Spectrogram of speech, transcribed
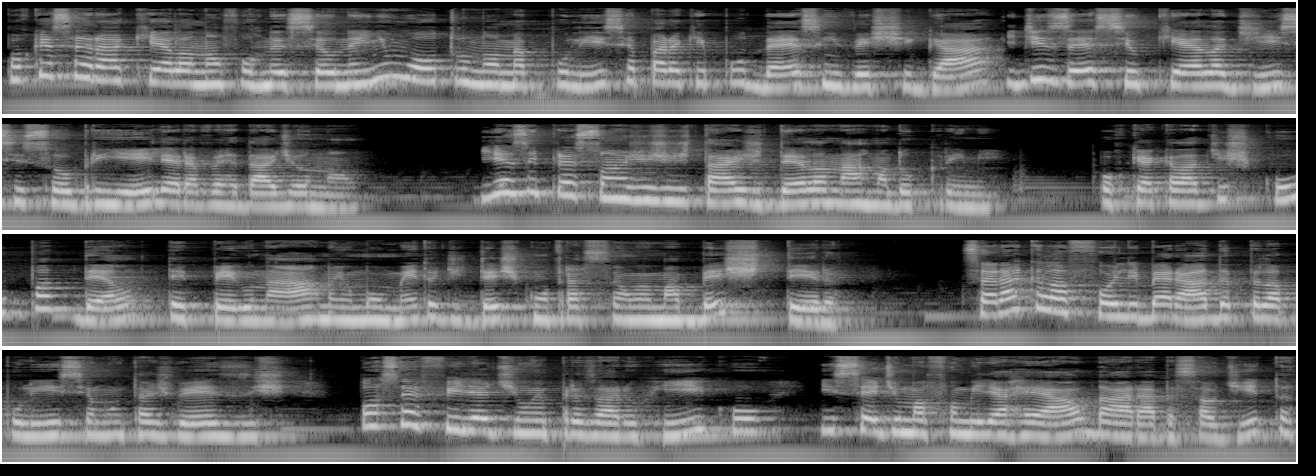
Por que será que ela não forneceu nenhum outro nome à polícia para que pudesse investigar e dizer se o que ela disse sobre ele era verdade ou não? E as impressões digitais dela na arma do crime? Porque aquela desculpa dela ter pego na arma em um momento de descontração é uma besteira. Será que ela foi liberada pela polícia muitas vezes por ser filha de um empresário rico e ser de uma família real da Arábia Saudita?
